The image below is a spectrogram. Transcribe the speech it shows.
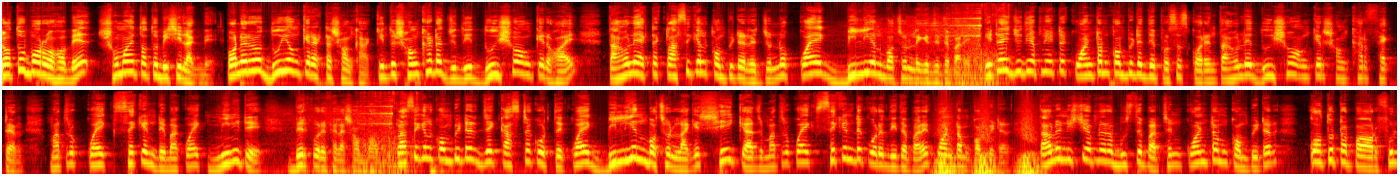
যত বড় হবে, সময় তত বেশি লাগবে। পনেরো দুই অঙ্কের একটা সংখ্যা, কিন্তু সংখ্যাটা যদি দুইশো অঙ্কের হয়, তাহলে একটা ক্লাসিক্যাল কম্পিউটারের জন্য কয়েক বিলিয়ন বছর লেগে যেতে পারে। এটাই যদি আপনি একটা কোয়ান্টাম কম্পিউটার দিয়ে প্রসেস করেন, তাহলে দুইশো অঙ্কের সংখ্যার ফ্যাক্টর মাত্র কয়েক সেকেন্ডে বা কয়েক মিনিটে বের করে ফেলা সম্ভব। ক্লাসিক্যাল কম্পিউটার যে কাজটা করতে কয়েক বিলিয়ন বছর লাগে, সেই কাজ মাত্র কয়েক সেকেন্ডে করে দিতে পারে কোয়ান্টাম কম্পিউটার তাহলে নিশ্চয়ই আপনারা বুঝতে পারছেন কোয়ান্টাম কম্পিউটার কতটা পাওয়ারফুল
